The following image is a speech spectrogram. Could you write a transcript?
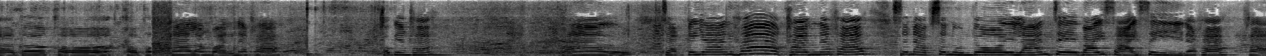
ค่ะก็ขอขอพบห้ารางวัลนะคะครบยังคะอ้าวจักรยาน 5 คันนะคะ สนับสนุนโดยร้านเจไบสาย 4 นะคะค่ะ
